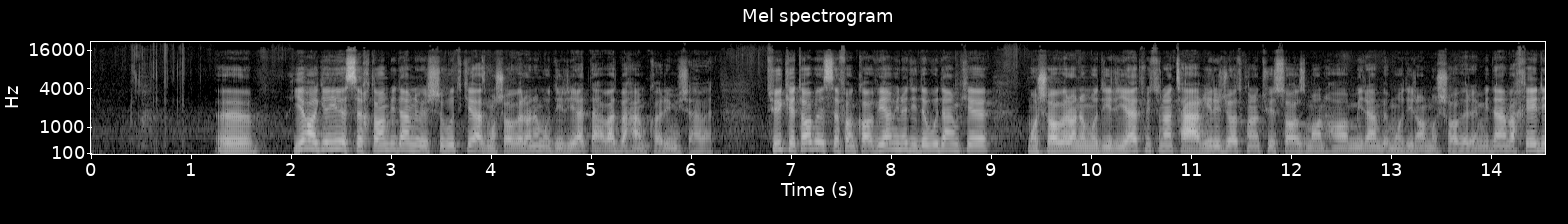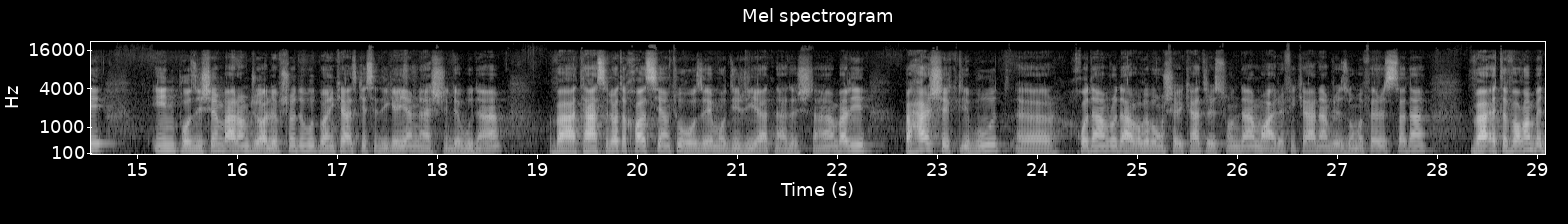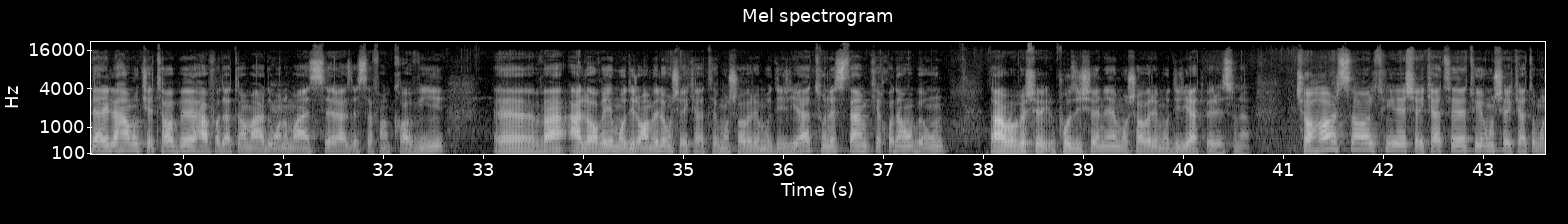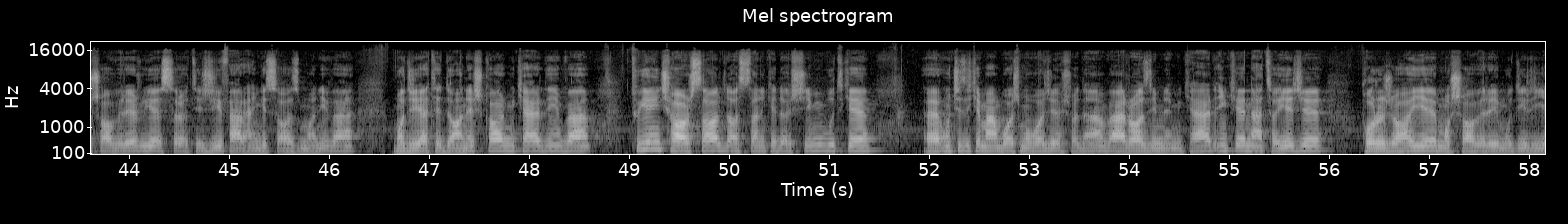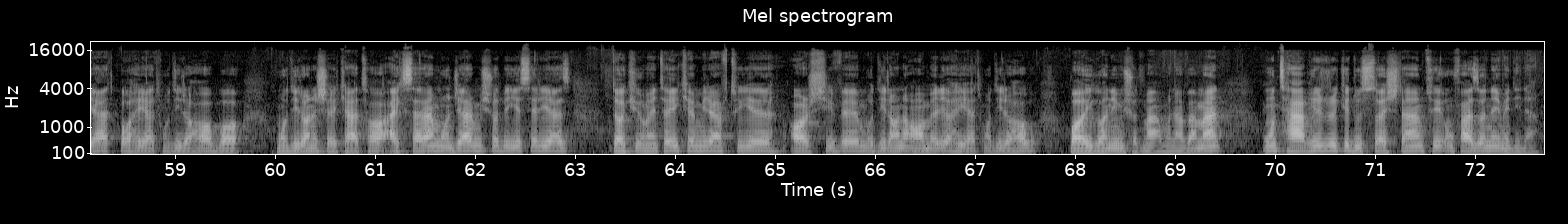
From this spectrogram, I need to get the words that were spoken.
یه آگهی استخدام دیدم نوشته بود که از مشاوران مدیریت دعوت به همکاری می شود توی کتاب استفان کاوی هم اینو دیده بودم که مشاوران مدیریت می‌تونن تغییر ایجاد کنن توی سازمان ها میرن به مدیران مشاوره میدن و خیلی این position برام جالب شده بود با اینکه از کسی دیگه هم نشنیده بودم و تحصیلات خاصی هم تو حوزه مدیریت نداشتم. ولی به هر شکلی بود خودم رو در واقع به اون شرکت رسوندم معرفی کردم رزومه فرستادم و اتفاقا به دلیل همون کتاب هفت عادت مردمان موثر از استفان کاوی و علاقه مدیر عامل اون شرکت مشاور مدیریت تونستم که خودم به اون در واقع پوزیشن مشاور مدیریت برسونم. چهار سال توی شرکت توی اون شرکت مشاوره روی استراتژی فرهنگ سازمانی و مدیریت دانش کار می‌کردیم و توی این چهار سال داستانی که داشتیم این بود که اون چیزی که من باش مواجه شدم و راضیم نمی‌کرد اینکه نتایج پروژه های مشاوره مدیریت با هیئت مدیره ها با مدیران شرکت ها اکثرا منجر می‌شد به یه سری از document هایی که می‌رفت توی آرشیو مدیران عامل یا هیئت مدیره ها بایگانی می‌شد معمولا. و من اون تغییر رو که دوست داشتم توی اون فضا نمی‌دیدم.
